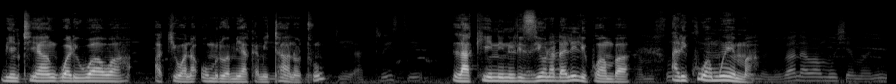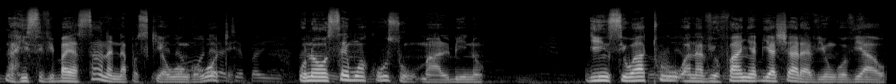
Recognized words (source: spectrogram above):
Binti yangu aliuawa akiwa na umri wa miaka mitano tu, lakini niliziona dalili kwamba alikuwa mwema. Nahisi vibaya sana ninaposikia uongo wote unaosemwa kuhusu maalbino, jinsi watu wanavyofanya biashara ya viungo vyao.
